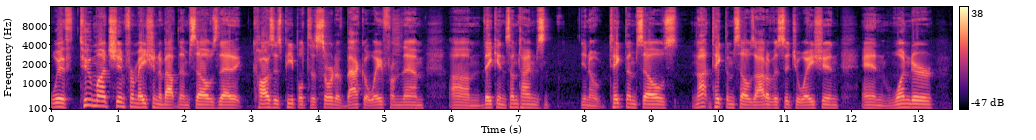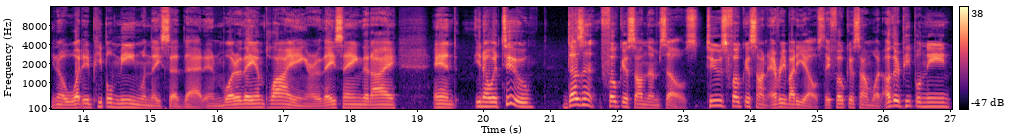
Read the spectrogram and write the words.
with too much information about themselves that it causes people to sort of back away from them. Um, they can sometimes you know, take themselves, not take themselves out of a situation and wonder, you know, what did people mean when they said that? And what are they implying? Or Are they saying that I, and, you know, it too doesn't focus on themselves. Twos focus on everybody else. They focus on what other people need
